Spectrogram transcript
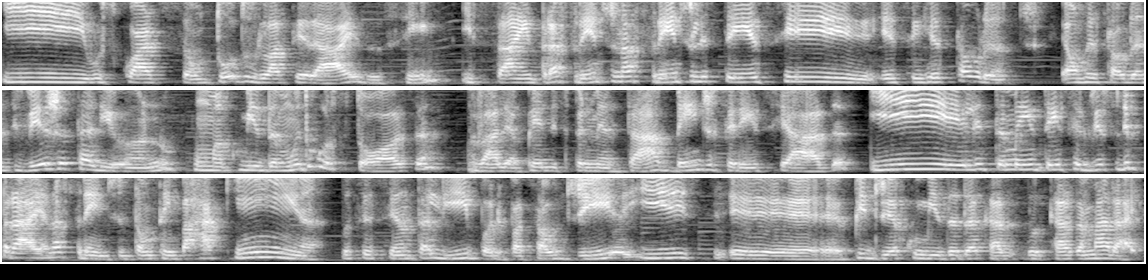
e os quartos são todos laterais assim e saem para frente. Na frente eles têm esse esse restaurante. É um restaurante vegetariano, uma comida muito gostosa, vale a pena experimentar, bem diferenciada. E ele também tem serviço de praia na frente, então tem barraquinha, você senta ali, pode passar o dia e é, pedir a comida da casa, do Casa Marai.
